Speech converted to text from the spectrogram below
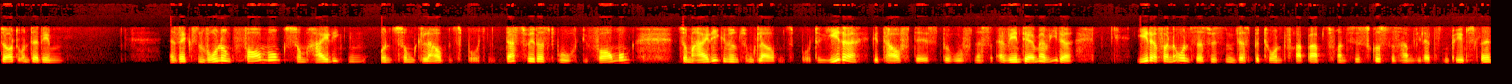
dort unter dem der sechsten Wohnung Formung zum Heiligen und zum Glaubensboten. Das wird das Buch, die Formung zum Heiligen und zum Glaubensboten. Jeder Getaufte ist berufen, das erwähnt er immer wieder. Jeder von uns, das wissen, das betont Papst Franziskus, das haben die letzten Päpste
